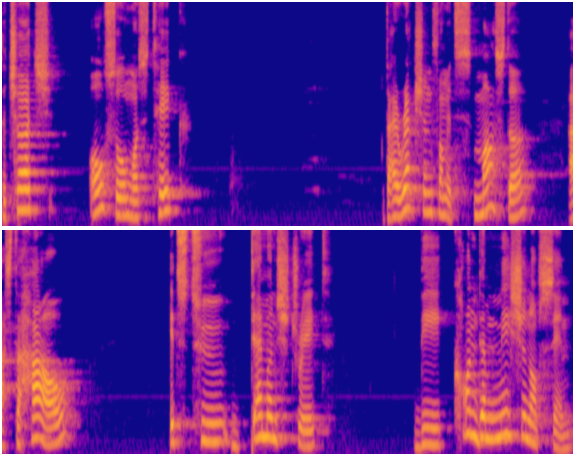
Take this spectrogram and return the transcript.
the church also must take direction from its master as to how it's to demonstrate the condemnation of sin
